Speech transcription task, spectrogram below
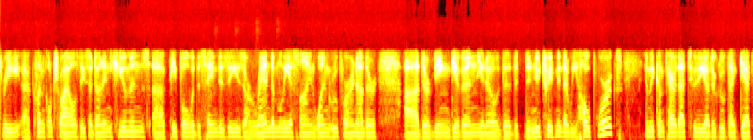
three uh, clinical trials. These are done in humans. Uh, people with the same disease are randomly assigned one group or another. Uh, they're being given, you know, the, the, the new treatment that we hope works, and we compare that to the other group that gets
